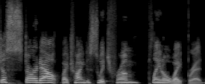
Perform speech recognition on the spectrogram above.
Just start out by trying to switch from plain old white bread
